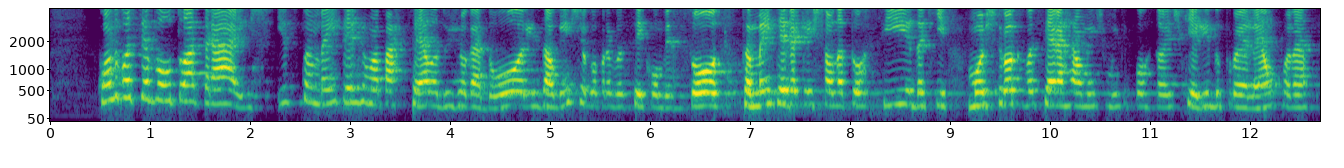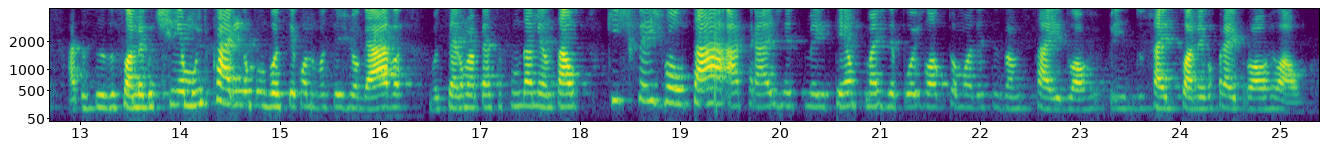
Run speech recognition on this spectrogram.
Quando você voltou atrás, isso também teve uma parcela dos jogadores? Alguém chegou para você e conversou? Também teve a questão da torcida, que mostrou que você era realmente muito importante, querido para o elenco, né? A torcida do Flamengo tinha muito carinho por você quando você jogava, você era uma peça fundamental. O que te fez voltar atrás nesse meio tempo, mas depois logo tomou a decisão de sair do, sair do Flamengo para ir para o Al Hilal?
